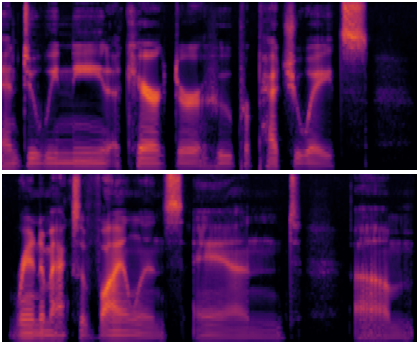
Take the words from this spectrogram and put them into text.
and do we need a character who perpetuates random acts of violence and um,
